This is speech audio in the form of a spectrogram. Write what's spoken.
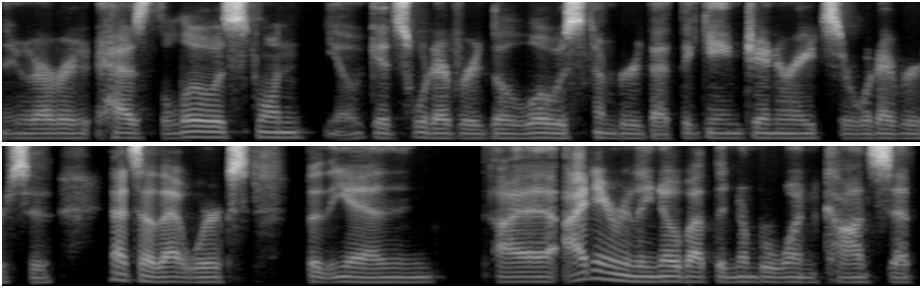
and whoever has the lowest one, you know, gets whatever the lowest number that the game generates or whatever. So that's how that works. But yeah, and I I didn't really know about the number one concept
